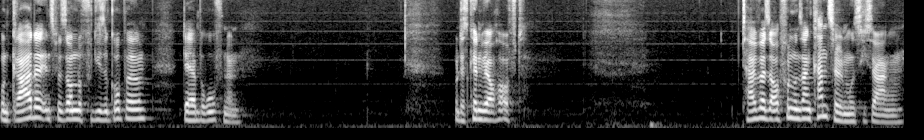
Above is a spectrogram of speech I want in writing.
Und gerade insbesondere für diese Gruppe der Berufenen. Und das kennen wir auch oft. Teilweise auch von unseren Kanzeln, muss ich sagen.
